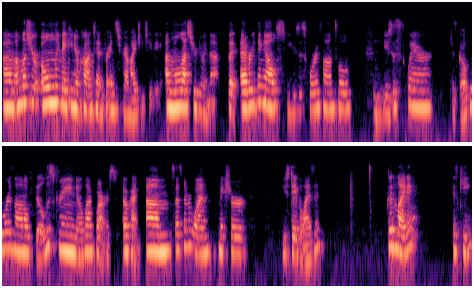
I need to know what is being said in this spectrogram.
Um, unless you're only making your content for Instagram, IGTV, unless you're doing that. But everything else uses horizontal, mm-hmm. uses square, just go horizontal, fill the screen, no black bars. Okay, um, so that's number one. Make sure you stabilize it. Good lighting is key.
